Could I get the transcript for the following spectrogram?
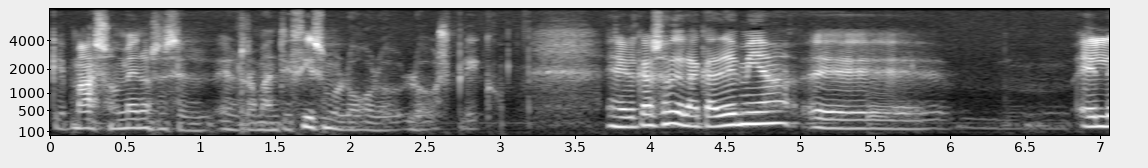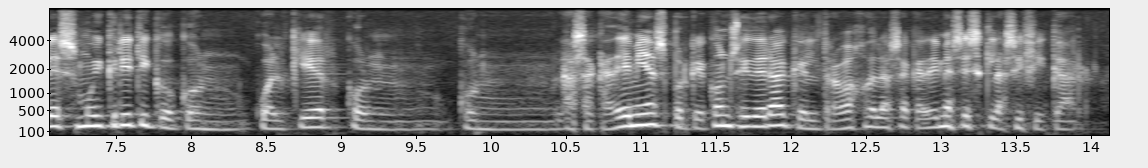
que más o menos es el, romanticismo, luego lo, explico. En el caso de la academia, eh, él es muy crítico con cualquier, con, con las academias, porque considera que el trabajo de las academias es clasificar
